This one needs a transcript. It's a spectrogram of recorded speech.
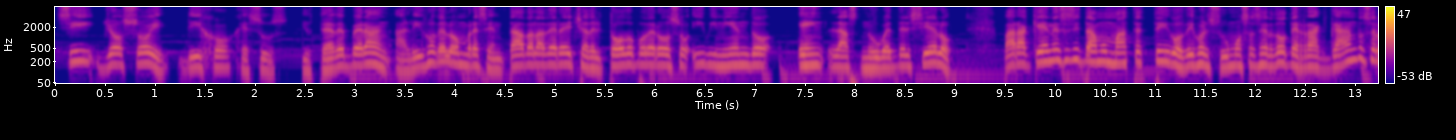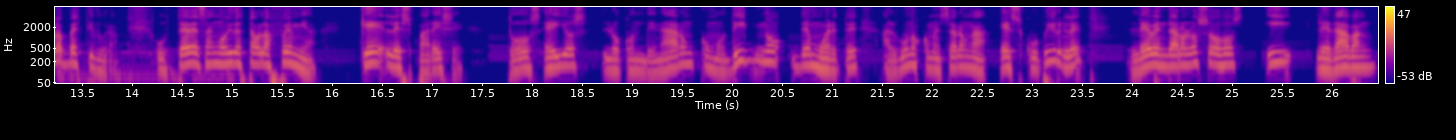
Sí, yo soy, dijo Jesús. Y ustedes verán al Hijo del Hombre sentado a la derecha del Todopoderoso y viniendo en las nubes del cielo. ¿Para qué necesitamos más testigos? dijo el sumo sacerdote, rasgándose las vestiduras. Ustedes han oído esta blasfemia. ¿Qué les parece? Todos ellos lo condenaron como digno de muerte. Algunos comenzaron a escupirle, le vendaron los ojos y le daban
